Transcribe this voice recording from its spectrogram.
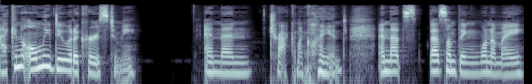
i can only do what occurs to me and then track my client and that's that's something one of my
